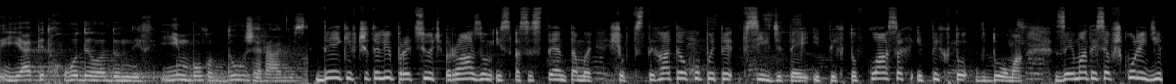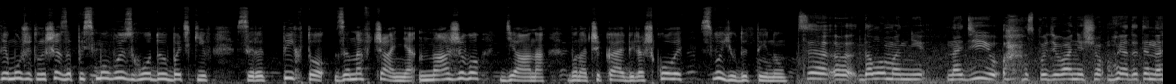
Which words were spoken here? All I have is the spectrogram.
я підходила до них, їм було дуже радісно. Деякі вчителі працюють разом із асистентами, щоб встигати охопити всіх дітей, і тих, хто в класах, і тих, хто вдома. Займатися в школі діти можуть лише за письмовою згодою батьків. Серед тих, хто за навчання наживо Діана. Вона чекає біля школи свою дитину. Це е, дало мені надію, сподівання, що моя дитина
